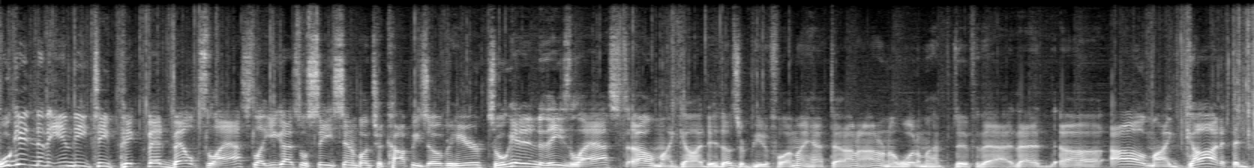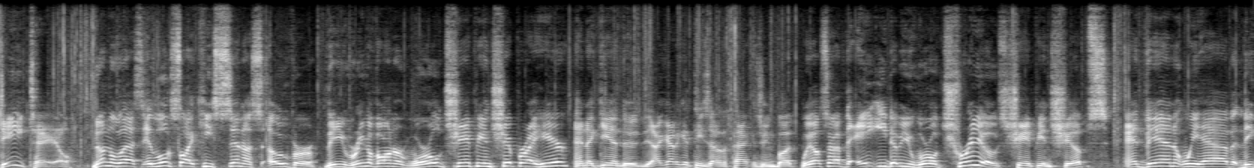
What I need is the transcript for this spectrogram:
We'll get into the MDT pick fed belts last. Like you guys will see, sent a bunch of copies over here. So we'll get into these last. Oh my god, dude. Those are beautiful. I might have to, I don't, I don't know what I'm to have to do for that. That, uh, oh my god, at the detail. Nonetheless, it looks like he sent us over the Ring of Honor World Championship right here. And again, dude, I got to get these out of the packaging. But we also have the AEW World Trios Championships. And then we have the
